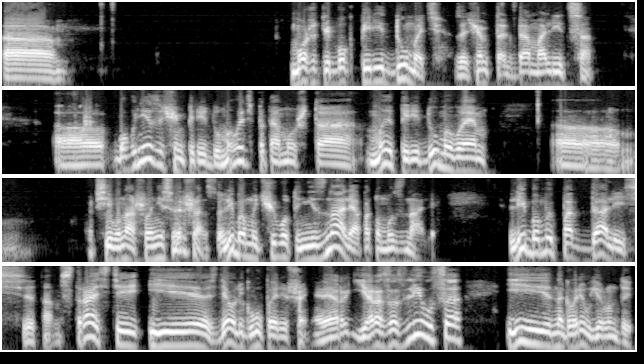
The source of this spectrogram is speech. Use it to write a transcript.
Э, может ли Бог передумать? Зачем тогда молиться? А, Богу незачем передумывать, потому что мы передумываем а, в силу нашего несовершенства. Либо мы чего-то не знали, а потом узнали, либо мы поддались там, страсти и сделали глупое решение. Я разозлился и наговорил ерунды.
